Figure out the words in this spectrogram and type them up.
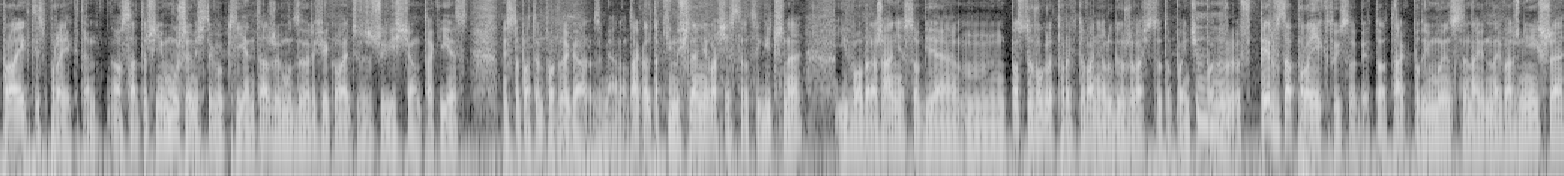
projekt jest projektem. Ostatecznie muszę mieć tego klienta, żeby móc zweryfikować, czy rzeczywiście on taki jest, więc to potem podlega zmianom, tak? Ale takie myślenie właśnie strategiczne i wyobrażanie sobie, mm, po prostu w ogóle projektowania, lubię używać to, to pojęcie, mhm. wpierw zaprojektuj sobie to, tak? Podejmując te naj, najważniejsze,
